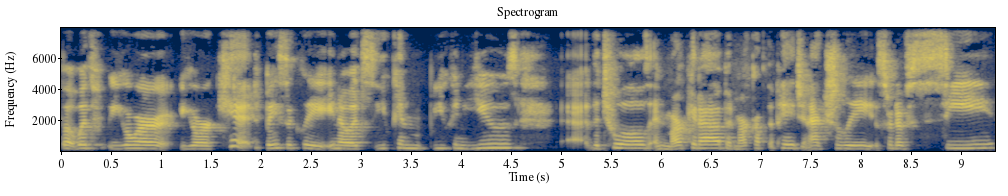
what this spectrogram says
But with your your kit, basically, you know, it's you can you can use the tools and mark it up and mark up the page and actually sort of see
